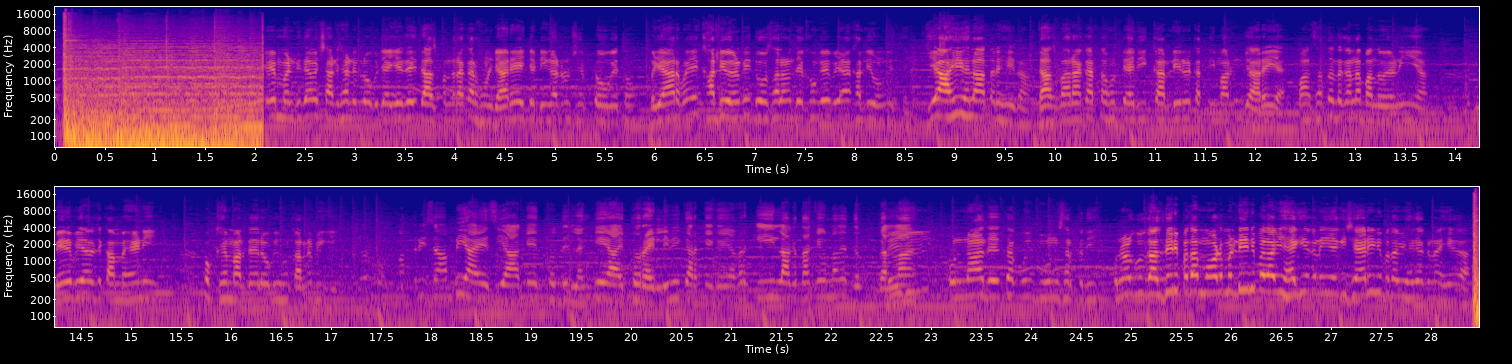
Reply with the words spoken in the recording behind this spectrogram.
ਇਹ ਮੰਡੀ ਦੇ ਵਿੱਚ ਸਾਡੇ ਸਾਡੇ ਲੋਕ ਜਾਈਏ ਤੇ 10 15 ਘਰ ਹੁਣ ਜਾ ਰਹੇ ਆ, ਚੰਡੀਗੜ੍ਹ ਨੂੰ ਸ਼ਿਫਟ ਹੋ ਗਏ ਤੋਂ ਬਾਜ਼ਾਰ ਹੋਏ ਖਾਲੀ ਹੋ ਜਾਣਗੇ 2 ਸਾਲਾਂ ਨੂੰ ਦੇਖੋਗੇ ਬਾਜ਼ਾਰ ਖਾਲੀ ਹੋਣਗੇ ਇੱਥੇ। ਜੇ ਆਹੀ ਹਾਲਾਤ ਰਹੇ ਤਾਂ 10 12 ਘਰ ਤਾਂ ਹੁਣ ਤਿਆਰੀ ਕਰ ਲਈ ਨੇ 31 ਮਾਰਚ ਨੂੰ ਜਾ ਰਹੇ ਆ। ਪੰਜ ਸੱਤ ਦੁਕਾਨਾਂ ਬੰਦ ਹੋ ਜਾਣਗੀਆਂ ਮੇਰੇ ਬਾਜ਼ਾਰ 'ਚ ਕੰਮ ਹੈ ਨਹੀਂ ਭੁੱਖੇ ਮਰਦੇ ਲੋਕ ਹੁਣ ਕਰਨ ਵੀ ਕੀ। ਮੰਤਰੀ ਸਾਹਿਬ ਵੀ ਆਏ ਸੀ ਆ ਕੇ ਇੱਥੋਂ ਦੇ ਲੰਘੇ ਆ ਇੱਥੋਂ ਰੈਲੀ ਵੀ ਕਰਕੇ ਗਏ ਆ। ਫਿਰ ਕੀ ਲੱਗਦਾ ਕਿ ਉਹਨਾਂ ਦੇ ਗੱਲਾਂ ਉਹਨਾਂ ਦੇ ਤਾਂ ਕੋਈ ਜੂਨ ਸਰਕਦੀ। ਉਹਨਾਂ ਨੂੰ ਕੋਈ ਗੱਲ ਦੀ ਨਹੀਂ ਪਤਾ ਮੋੜ ਮੰਡੀ ਨਹੀਂ ਪਤਾ ਵੀ ਹੈਗੀ ਆ ਕਿ ਨਹੀਂ ਹੈਗੀ ਸ਼ਹਿਰ ਹੀ ਨਹੀਂ ਪਤਾ ਵੀ ਹੈਗਾ ਕਿ ਨਹੀਂ ਹੈਗਾ।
